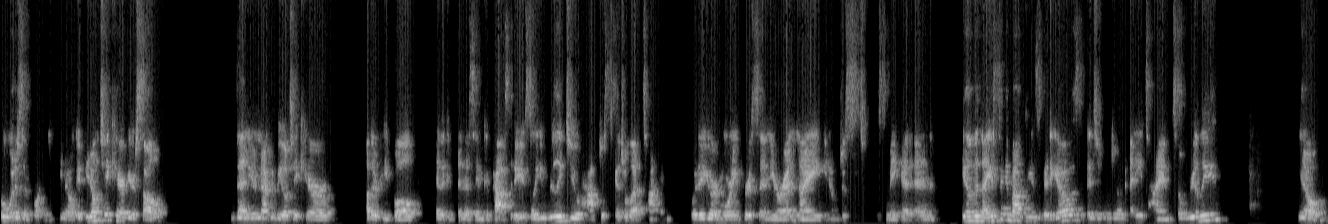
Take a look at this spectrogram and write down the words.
but what is important? You know, if you don't take care of yourself, then you're not going to be able to take care of other people in the, in the same capacity. So you really do have to schedule that time. Whether you're a morning person, you're at night, you know, just, just make it. And, you know, the nice thing about these videos is you can do them anytime. So really, you know,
